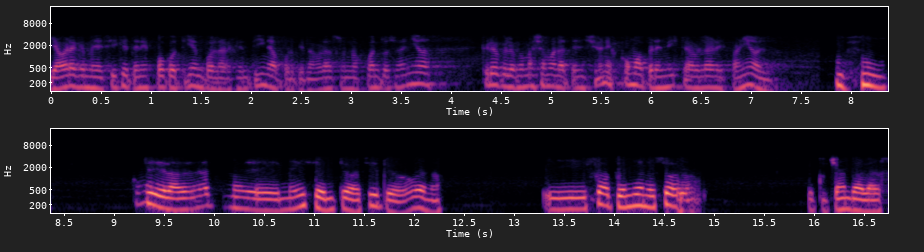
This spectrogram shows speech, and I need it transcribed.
y ahora que me decís que tenés poco tiempo en la Argentina, porque la verdad son unos cuantos años, creo que lo que más llama la atención es cómo aprendiste a hablar español. Sí, la verdad me, me hice todo así, pero bueno. Y fue aprendiendo solo, escuchando a la,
